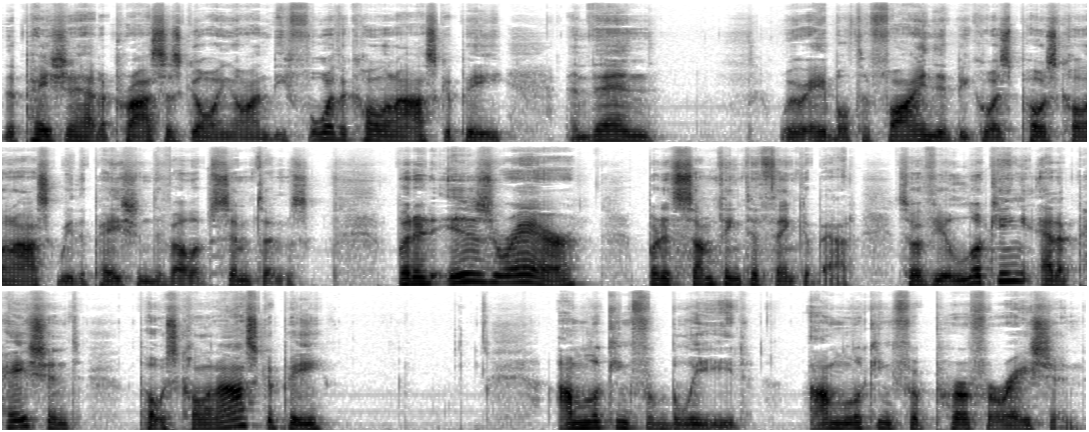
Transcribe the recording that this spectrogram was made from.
the patient had a process going on before the colonoscopy, and then we were able to find it because post colonoscopy the patient developed symptoms. But it is rare, but it's something to think about. So if you're looking at a patient post colonoscopy, I'm looking for bleed, I'm looking for perforation,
